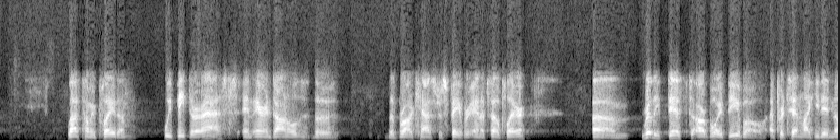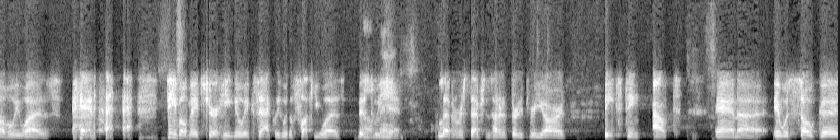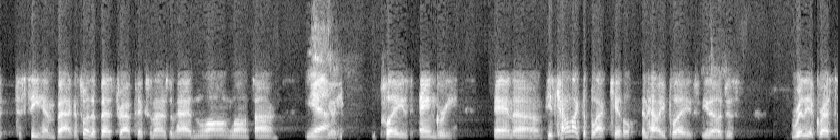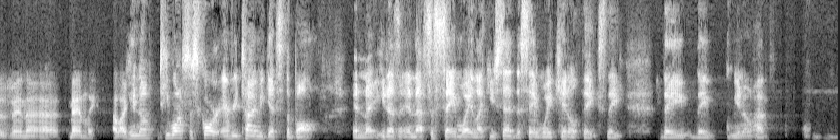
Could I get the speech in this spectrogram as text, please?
last time we played them, we beat their ass, and Aaron Donald, the the broadcaster's favorite NFL player, um, really dissed our boy Deebo and pretend like he didn't know who he was, and Deebo made sure he knew exactly who the fuck he was this Oh, man. weekend. Eleven receptions, 133 yards, beasting out and uh, it was so good to see him back. It's one of the best draft picks the Niners have had in a long, long time. Yeah. You know, he, he plays angry, and uh, he's kind of like the Black Kittle in how he plays. You know, just really aggressive and uh, manly. I like you it. know, he wants to score every time he gets the ball, and he doesn't. And that's the same way, like you said, the same way Kittle thinks. They, they, they, you know, have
